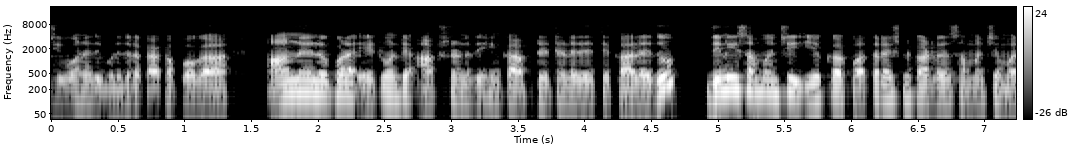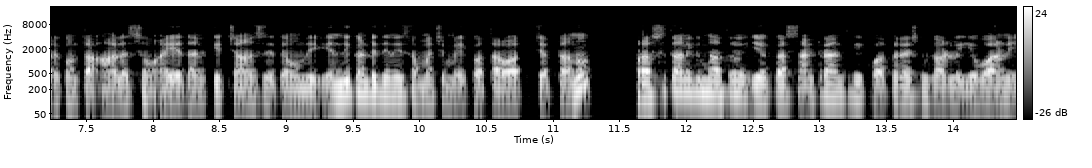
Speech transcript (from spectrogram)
జీవో అనేది విడుదల కాకపోగా ఆన్లైన్లో కూడా ఎటువంటి ఆప్షన్ అనేది ఇంకా అప్డేట్ అనేది అయితే కాలేదు. దీనికి సంబంధించి ఈ యొక్క కొత్త రేషన్ కార్డులకు సంబంధించి మరికొంత ఆలస్యం అయ్యేదానికి ఛాన్స్ అయితే ఉంది. ఎందుకంటే దీనికి సంబంధించి మీకు తర్వాత చెప్తాను. ప్రస్తుతానికి మాత్రం ఈ యొక్క సంక్రాంతికి కొత్త రేషన్ కార్డులు ఇవ్వాలని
